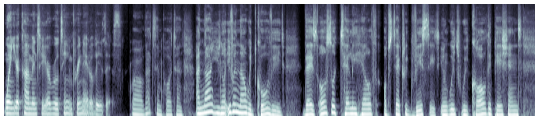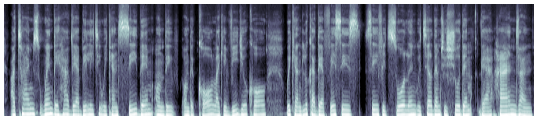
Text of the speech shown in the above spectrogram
when you're coming to your routine prenatal visits Wow, that's important. And now, you know, even now with COVID, there is also telehealth obstetric visits in which we call the patients at times when they have the ability, we can see them on the on the call, like a video call. We can look at their faces, see if it's swollen. We tell them to show them their hands and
